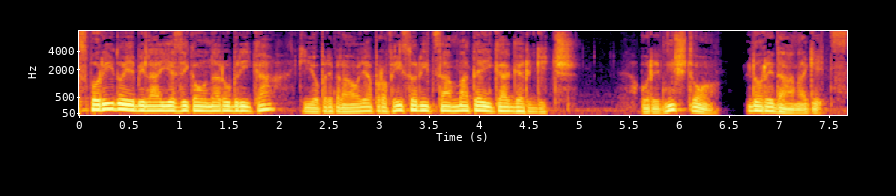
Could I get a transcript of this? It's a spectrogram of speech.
Na sporedu je bila jezikovna rubrika, ki jo pripravlja profesorica Matejka Grgič. Uredništvo Loredana Gec.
